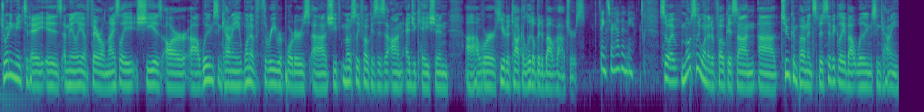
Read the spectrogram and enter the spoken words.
Joining me today is Amelia Ferrell Knisely. She is our uh, Williamson County, one of three reporters. Uh, she mostly focuses on education. Uh, we're here to talk a little bit about vouchers. Thanks for having me. So, I mostly wanted to focus on uh, two components specifically about Williamson County.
